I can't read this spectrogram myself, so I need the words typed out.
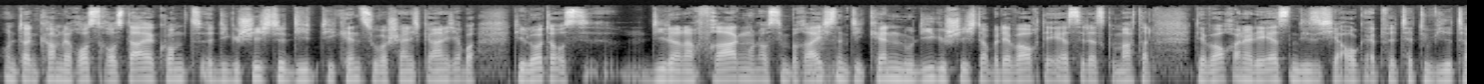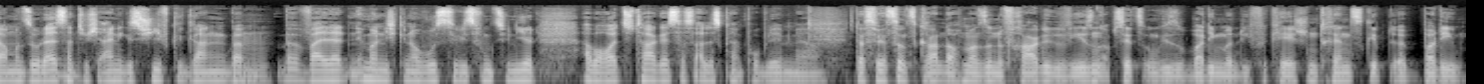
und dann kam der Rost raus. Daher kommt äh, die Geschichte, die die kennst du wahrscheinlich gar nicht, aber die Leute aus die danach fragen und aus dem Bereich sind, die kennen nur die Geschichte, aber der war auch der erste, der es gemacht hat. Der war auch einer der ersten, die sich ja Augäpfel tätowiert haben und so. Da ist natürlich einiges schief gegangen, beim, weil er immer nicht genau wusste, wie es funktioniert, aber heutzutage ist das alles kein Problem mehr. Das wäre sonst gerade auch mal so eine Frage gewesen, ob es jetzt irgendwie so Body Modification Trends gibt, äh, Body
